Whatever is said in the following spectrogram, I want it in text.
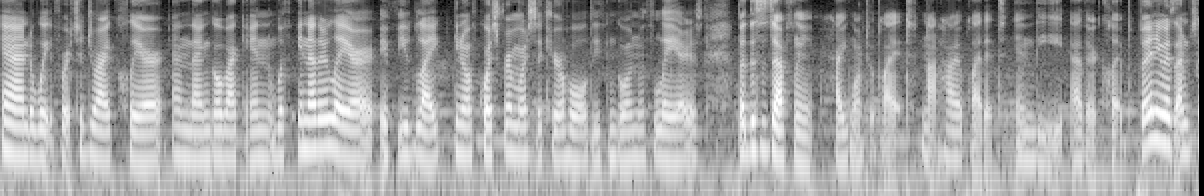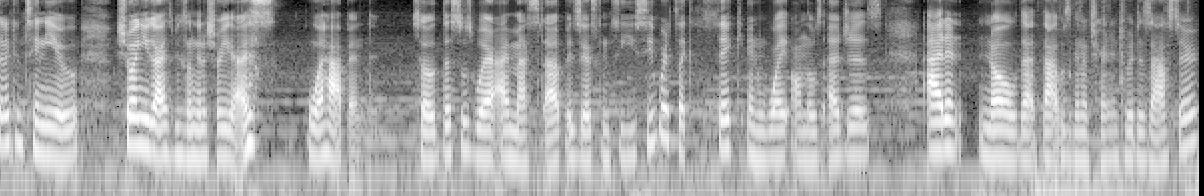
and wait for it to dry clear and then go back in with another layer if you'd like. You know of course for a more secure hold you can go in with layers but this is definitely how you want to apply it not how I applied it in the other clip. But anyways I'm just going to continue showing you guys because I'm going to show you guys what happened so this is where I messed up. As you guys can see, you see where it's like thick and white on those edges. I didn't know that that was going to turn into a disaster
